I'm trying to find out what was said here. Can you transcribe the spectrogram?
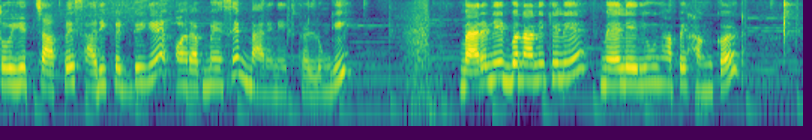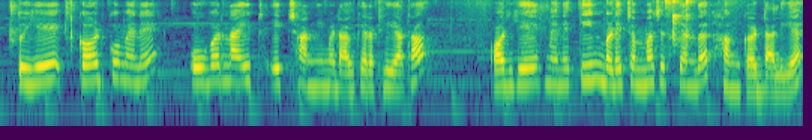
तो ये चापे सारी कट गई हैं और अब मैं इसे मैरिनेट कर लूँगी। मैरिनेट बनाने के लिए मैं ले रही हूँ यहाँ पे हंकर्ड तो ये कर्ड को मैंने ओवरनाइट एक छाननी में डाल के रख लिया था और ये मैंने तीन बड़े चम्मच इसके अंदर हंग हंकर्ड डाली है।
